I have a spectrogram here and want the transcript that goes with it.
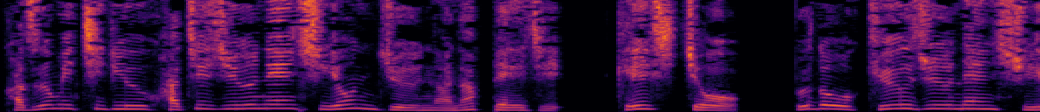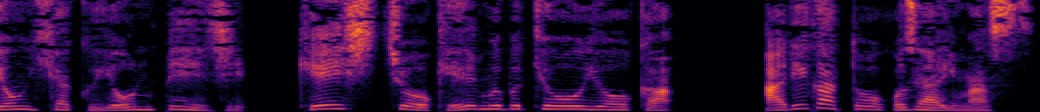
和道流80年史47ページ、警視庁、武道90年史404ページ、警視庁警務部教養課。ありがとうございます。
